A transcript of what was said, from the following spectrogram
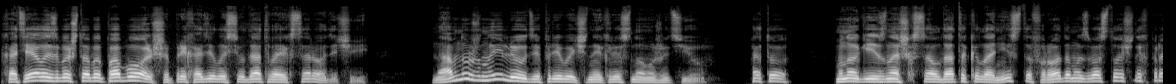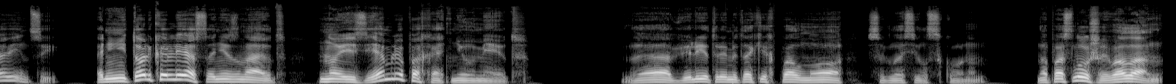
Хотелось бы, чтобы побольше приходило сюда твоих сородичей. Нам нужны люди, привычные к лесному житью. А то многие из наших солдат и колонистов родом из восточных провинций. Они не только леса не знают, но и землю пахать не умеют». «Да, в Велитриуме таких полно», — согласился Конан. «Но послушай, Валан,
